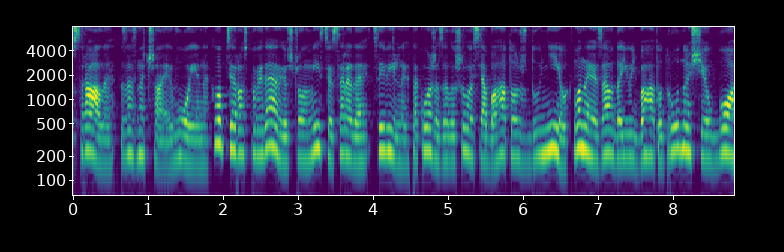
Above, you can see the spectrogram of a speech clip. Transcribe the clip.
просрали, зазначає воїн. Хлопці розповідають, що у місті серед цивільних також залишилося багато ждунів. Вони завдають багато труднощів, бо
